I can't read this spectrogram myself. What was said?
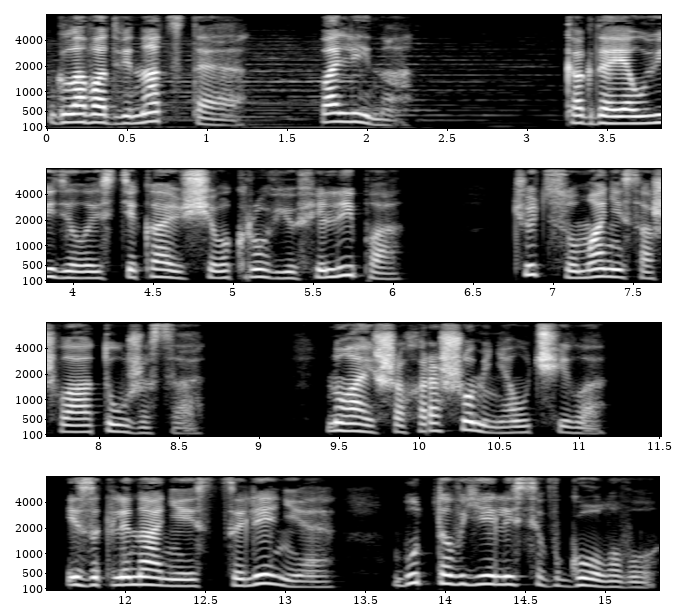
Глава 12. Полина. Когда я увидела истекающего кровью Филиппа, чуть с ума не сошла от ужаса. Но Айша хорошо меня учила, и заклинания исцеления будто въелись в голову.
